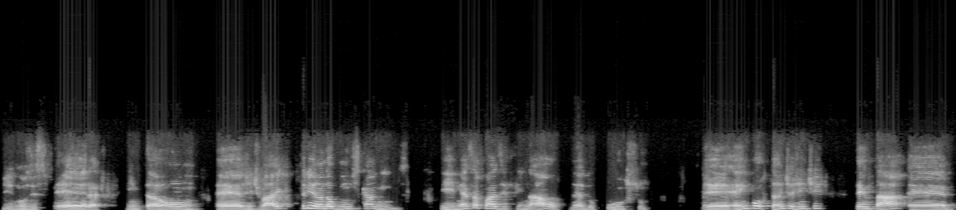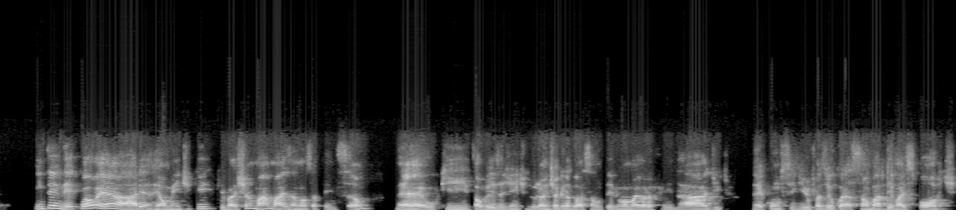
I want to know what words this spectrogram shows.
nos espera. Então, é, a gente vai criando alguns caminhos. E nessa fase final né, do curso, é, é importante a gente tentar é, entender qual é a área realmente que, que vai chamar mais a nossa atenção, né, o que talvez a gente, durante a graduação, teve uma maior afinidade, né, conseguiu fazer o coração bater mais forte,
